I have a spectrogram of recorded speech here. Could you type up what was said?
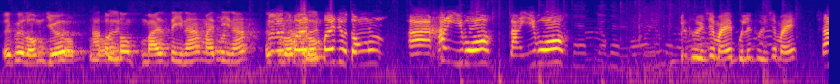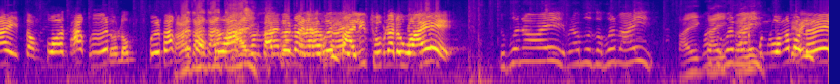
เฮ้ยเพื่อนล้มเยอะต้องต้องไม้ตีนะไม้ตีนะปืนล้มปืนล้มปืนอยู่ตรงอ่าข้างอีโวหลังอีโว ปืนพื้นใช่ไหมปืนเล่นพื้นใช่ไหมใช่สองตัวภาคพื้นล้มล้มปืนภาคพื้นสตาอยงตายตัวตายตายเพื่อนหน่อยนะเพื่อนตายรีบชุบนะดูไว้ช่วยเพื่อนหน่อยเราบุญส่งเพื่อนไปไปมาส่งเพื่อนไปมึงล้วงกันหมดเลย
